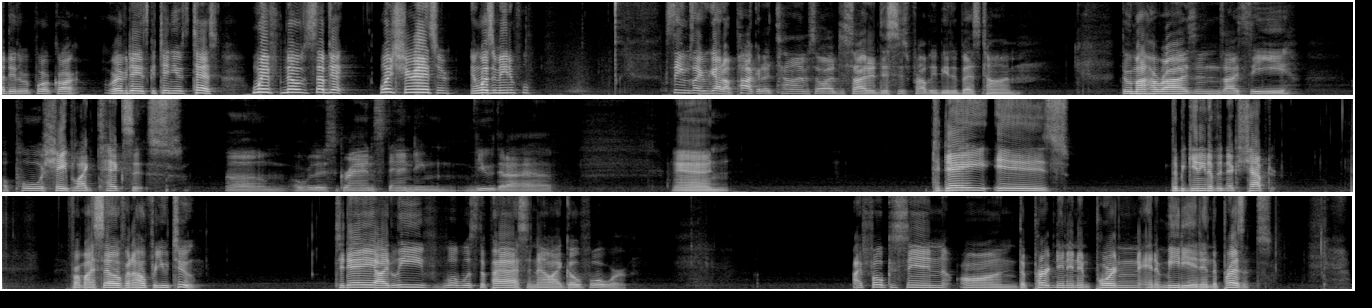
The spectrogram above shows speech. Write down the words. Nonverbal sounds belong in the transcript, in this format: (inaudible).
my daily report card, where every day is continuous test with no subject. What's your answer? And was it meaningful? Seems like we got a pocket of time, so I decided this is probably be the best time. Through my horizons, I see a pool shaped like Texas um, over this grandstanding view that I have. And today is the beginning of the next chapter for myself, and I hope for you too. Today I leave what was the past and now I go forward. I focus in on the pertinent and important and immediate in the presence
